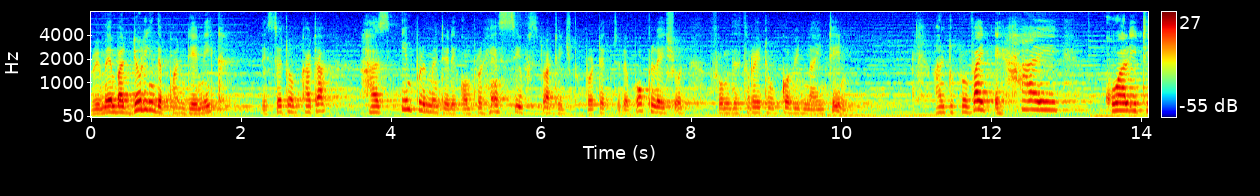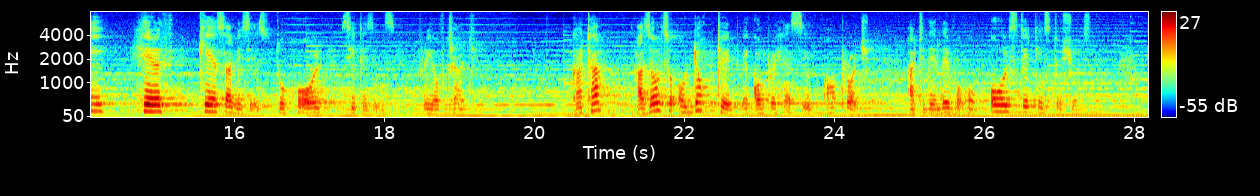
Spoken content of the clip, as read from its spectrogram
Remember, during the pandemic, the state of Qatar has implemented a comprehensive strategy to protect the population from the threat of COVID-19 and to provide a high quality health care services to all citizens free of charge. Qatar has also adopted a comprehensive approach at the level of all state institutions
